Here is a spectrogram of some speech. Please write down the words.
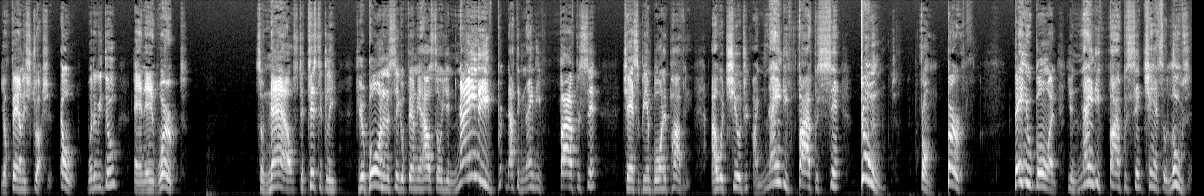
your family structure. Oh, what did we do? And it worked. So now, statistically, if you're born in a single family household, you're 90, I think 95% chance of being born in poverty. Our children are 95% doomed from birth. Day you born, you're 95% chance of losing.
